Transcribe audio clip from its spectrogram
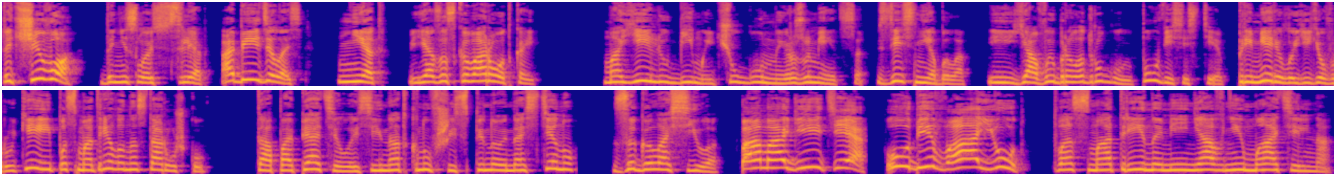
«Ты чего?» — донеслось вслед. «Обиделась?» «Нет, я за сковородкой!» Моей любимой, чугунной, разумеется, здесь не было. И я выбрала другую, по увесистее, примерила ее в руке и посмотрела на старушку. Та попятилась и, наткнувшись спиной на стену, заголосила. «Помогите! Убивают! Посмотри на меня внимательно!»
